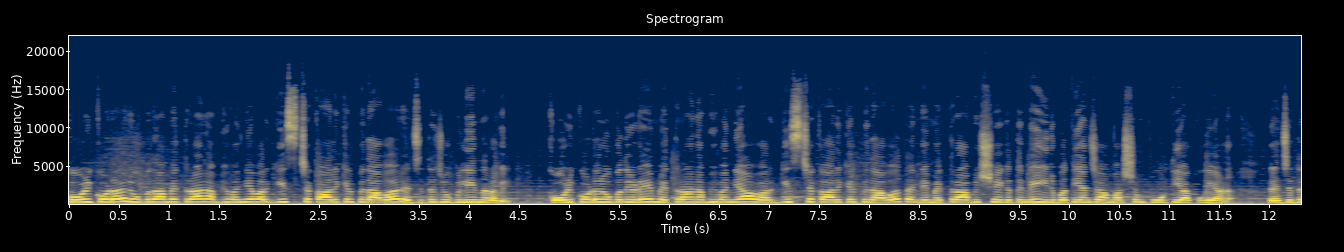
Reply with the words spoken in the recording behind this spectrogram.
കോഴിക്കോട് രൂപതാ മെത്രാൻ അഭിമന്യ വർഗീസ് ചക്കാലിക്കൽ പിതാവ് രജിത ജൂബിലി നിറവിൽ. കോഴിക്കോട് രൂപതയുടെ മെത്രാൻ അഭിമന്യ വർഗീസ് ചക്കാലിക്കൽ പിതാവ് തന്റെ മെത്രാഭിഷേകത്തിന്റെ ഇരുപത്തിയഞ്ചാം വർഷം പൂർത്തിയാക്കുകയാണ്. രജത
